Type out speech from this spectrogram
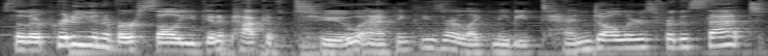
So they're pretty universal. You get a pack of two, and I think these are like maybe $10 for the set.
